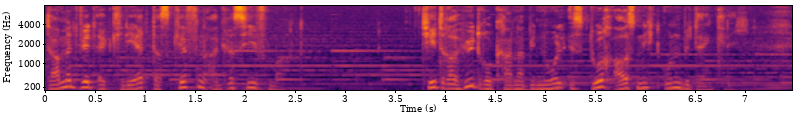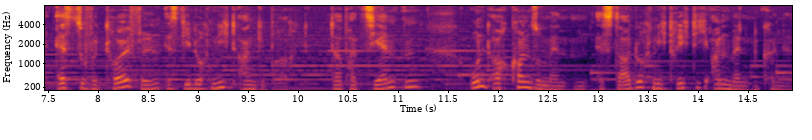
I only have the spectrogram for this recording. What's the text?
Damit wird erklärt, dass Kiffen aggressiv macht. Tetrahydrocannabinol ist durchaus nicht unbedenklich. Es zu verteufeln ist jedoch nicht angebracht, da Patienten und auch Konsumenten es dadurch nicht richtig anwenden können.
